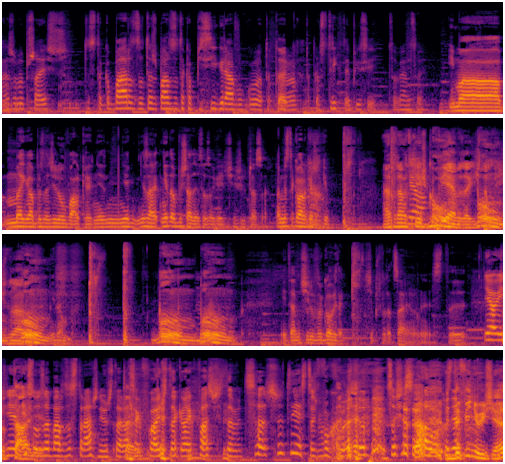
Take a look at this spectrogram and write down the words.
ten, żeby przejść. To jest taka bardzo, też bardzo taka PC gra w ogóle, taka, Tak. taka stricte PC, co więcej. I ma mega beznadziejną walkę. Nie, nie, nie, za, nie dałbyś rady to zagrać w dzisiejszych czasach. Tam jest taka walka, że takie A ja to nawet kiedyś kupiłem za jakieś tam 5 dolarów. bum, i tam bum, bum. I tam ci wrogowie tak się przewracają. Jest, y, Jo, i nie, nie są za bardzo straszni już teraz, Tak. jak wchodzisz, tak jak patrzysz, tam, co, czy ty jesteś w ogóle? Co się stało? Nie? Zdefiniuj się.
